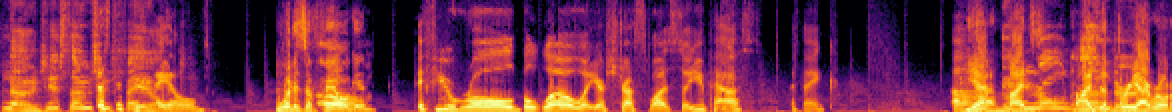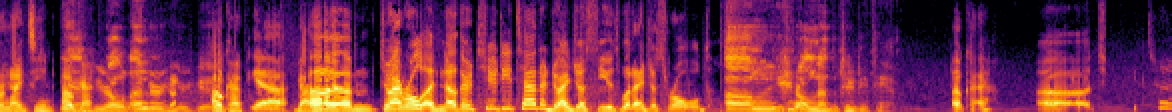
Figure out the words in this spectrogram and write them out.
No, just those Just who if you failed. failed. What is a fail Oh. again? If you roll below what your stress was, so you pass, I think. Um, Yeah. If mine's- you rolled Mine's under, a three. I rolled a nineteen. yeah, okay. If you rolled under, you're good. Okay. Yeah. Got it. Um, do I roll another 2d10 or do I just use what I just rolled? Um, you can roll another two d10. Okay. Uh, 2d10.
